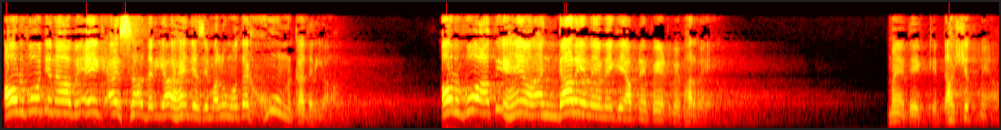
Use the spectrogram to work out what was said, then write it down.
اور وہ جناب ایک ایسا دریا ہے جیسے معلوم ہوتا ہے خون کا دریا۔ اور وہ آتے ہیں اور انگارے لے لے کے اپنے پیٹ میں بھر رہے میں دیکھ کے دہشت میں آ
